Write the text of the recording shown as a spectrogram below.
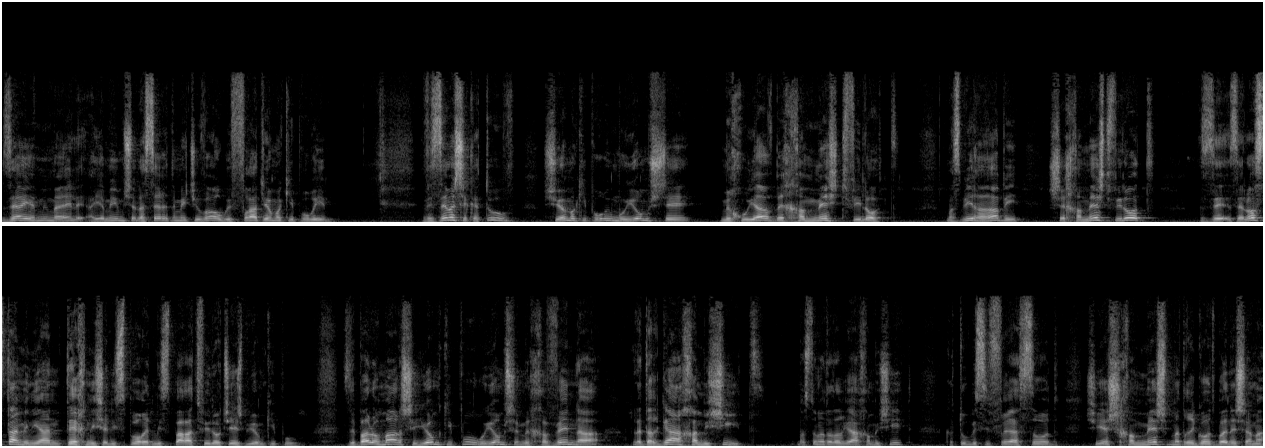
זה הימים האלה, הימים של עשרת ימי תשובה ובפרט יום הכיפורים. וזה מה שכתוב, שיום הכיפורים הוא יום שמחויב בחמש תפילות. מסביר הרבי שחמש תפילות זה, זה לא סתם עניין טכני של לספור את מספר התפילות שיש ביום כיפור. זה בא לומר שיום כיפור הוא יום שמכוון לדרגה החמישית. מה זאת אומרת הדרגה החמישית? כתוב בספרי הסוד שיש חמש מדרגות בנשמה.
